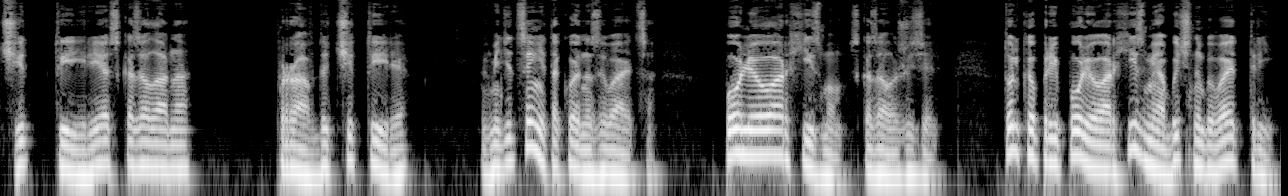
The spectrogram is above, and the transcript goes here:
«Четыре», — сказала она. «Правда, четыре. В медицине такое называется. Полиоархизмом», — сказала Жизель. «Только при полиоархизме обычно бывает три».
